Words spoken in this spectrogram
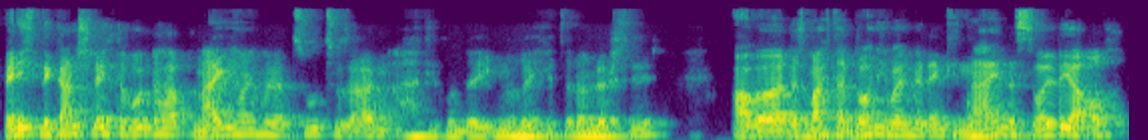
Wenn ich eine ganz schlechte Runde habe, neige ich manchmal dazu zu sagen, ah, die Runde ignoriere ich jetzt oder lösche sie. Aber das mache ich dann doch nicht, weil ich mir denke, nein, es soll ja auch,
